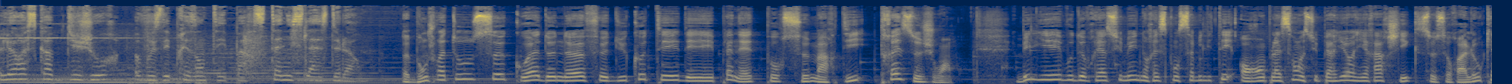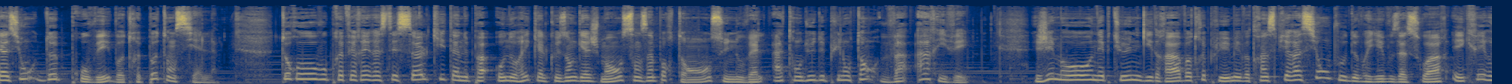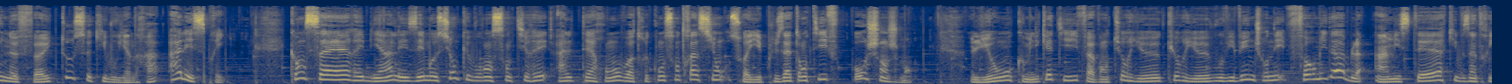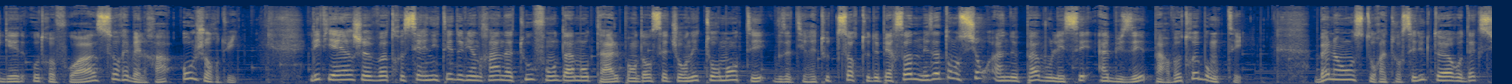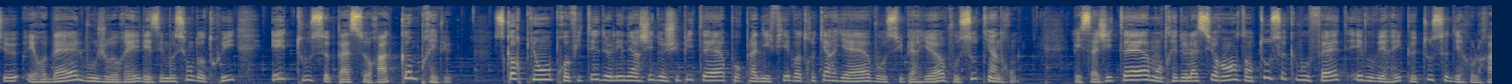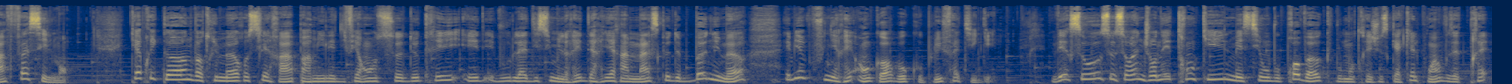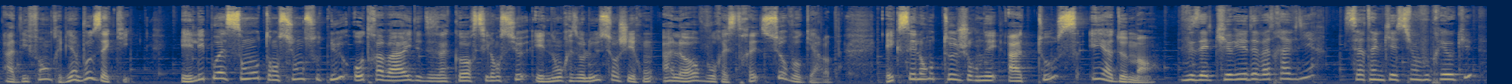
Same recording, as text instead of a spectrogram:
L'horoscope du jour vous est présenté par Stanislas Delorme. Euh, bonjour à tous, quoi de neuf du côté des planètes pour ce mardi 13 juin? Bélier, vous devrez assumer une responsabilité en remplaçant un supérieur hiérarchique, ce sera l'occasion de prouver votre potentiel. Taureau, vous préférez rester seul quitte à ne pas honorer quelques engagements sans importance, une nouvelle attendue depuis longtemps va arriver. Gémeaux, Neptune guidera votre plume et votre inspiration. Vous devriez vous asseoir écrire une feuille tout ce qui vous viendra à l'esprit. Cancer, eh bien, les émotions que vous ressentirez altéreront votre concentration. Soyez plus attentif aux changements. Lion, communicatif, aventurieux, curieux, vous vivez une journée formidable. Un mystère qui vous intriguait autrefois se révélera aujourd'hui. Les vierges, votre sérénité deviendra un atout fondamental pendant cette journée tourmentée. Vous attirez toutes sortes de personnes, mais attention à ne pas vous laisser abuser par votre bonté. Balance, tour à tour séducteur, audacieux et rebelle, vous jouerez les émotions d'autrui et tout se passera comme prévu. Scorpion, profitez de l'énergie de Jupiter pour planifier votre carrière, vos supérieurs vous soutiendront. Les Sagittaires, montrez de l'assurance dans tout ce que vous faites et vous verrez que tout se déroulera facilement. Capricorne, votre humeur oscillera parmi les différences de gris et vous la dissimulerez derrière un masque de bonne humeur, et eh bien vous finirez encore beaucoup plus fatigué. Verseau, ce sera une journée tranquille, mais si on vous provoque, vous montrez jusqu'à quel point vous êtes prêt à défendre eh bien, vos acquis. Et les poissons, tension soutenue au travail, des désaccords silencieux et non résolus surgiront, alors vous resterez sur vos gardes. Excellente journée à tous et à demain. Vous êtes curieux de votre avenir? Certaines questions vous préoccupent?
